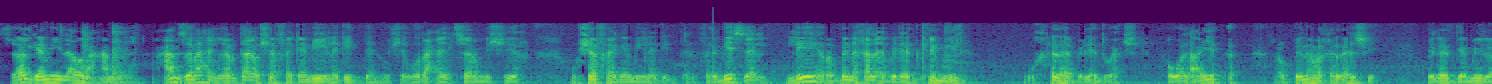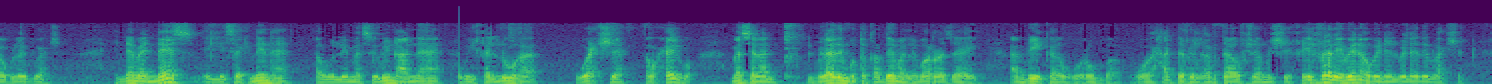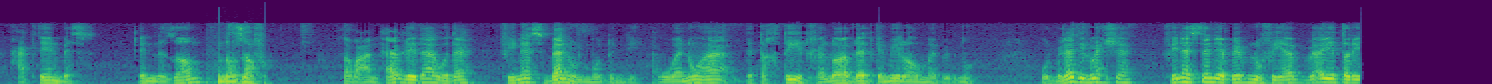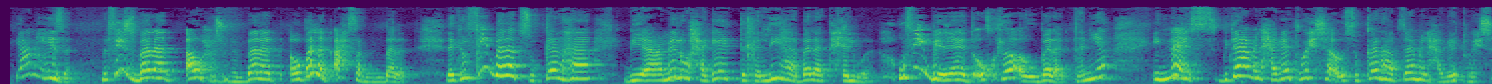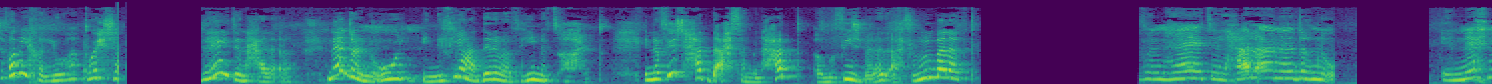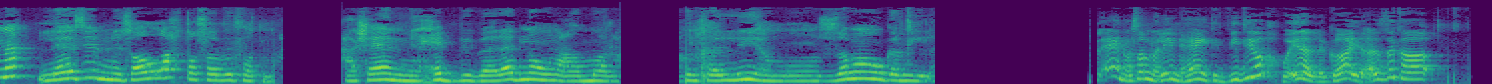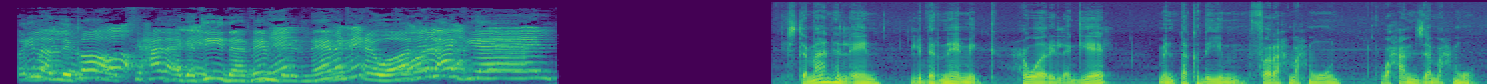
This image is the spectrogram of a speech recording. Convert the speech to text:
سؤال جميل أوي يا حمزة. حمزة راح الغردقة وشافها جميلة جدا وش- وراح شرم الشيخ وشافها جميلة جدا. فبيسأل ليه ربنا خلق بلاد جميلة؟ وخلق بلاد وحشة. هو الحقيقة ربنا ما خلقش بلاد جميلة وبلاد وحشة. إنما الناس اللي ساكنينها أو اللي مسؤولين عنها وبيخلوها وحشة أو حلوة. مثلا البلاد المتقدمة اللي بره زي أمريكا وأوروبا وحتى في الغردقة وفي شرم الشيخ. إيه الفرق بينها وبين البلاد الوحشة؟ حاجتين بس. النظام والنظافة طبعا قبل ده وده في ناس بنوا المدن دي وبنوها بتخطيط خلوها بلاد جميلة هم بيبنوها. والبلاد الوحشة في ناس تانية بيبنوا فيها بأي طريقة. يعني إذا مفيش بلد أوحش من بلد أو بلد أحسن من بلد لكن في بلد سكانها بيعملوا حاجات تخليها بلد حلوة وفي بلاد أخرى أو بلد تانية الناس بتعمل حاجات وحشة أو سكانها بتعمل حاجات وحشة فبيخلوها وحشة. نهاية الحلقة نقدر نقول إن في عندنا مفاهيم اتصحت إن مفيش حد أحسن من حد أو مفيش بلد أحسن من بلد. في نهاية الحلقة نقدر نقول إن إحنا لازم نصلح تصرفاتنا عشان نحب بلدنا ونعمرها ونخليها منظمة وجميلة. الآن وصلنا لنهاية الفيديو وإلى اللقاء يا أصدقاء. وإلى اللقاء في حلقة جديدة من برنامج حوار الأجيال. استمعنا الآن لبرنامج حوار الأجيال من تقديم فرح محمود وحمزة محمود.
